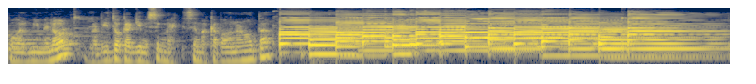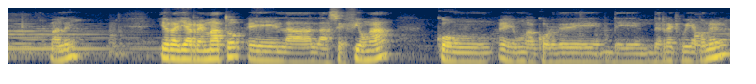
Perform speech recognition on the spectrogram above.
Con el mi menor. Repito que aquí se me, ha escapado una nota. ¿Vale? Y ahora ya remato eh, la, sección A con eh, un acorde de, Re que voy a poner.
